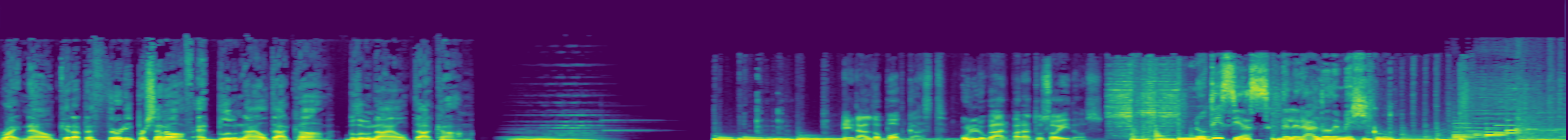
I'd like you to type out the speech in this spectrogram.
Right now, get up to 30% off at BlueNile.com. BlueNile.com. Heraldo Podcast, un lugar para tus oídos. Noticias del Heraldo de México.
